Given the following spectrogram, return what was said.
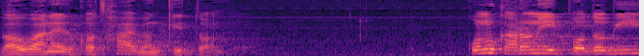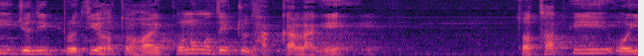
ভগবানের কথা এবং কীর্তন। কোনো কারণে এই পদবী যদি প্রতিহত হয়, কোনো মতে একটু ধাক্কা লাগে, তথাপি ওই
